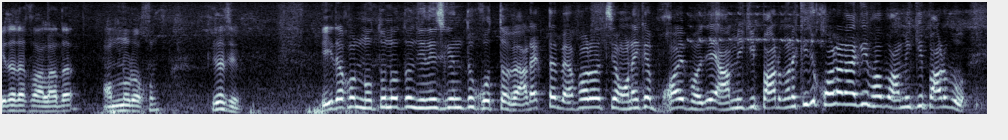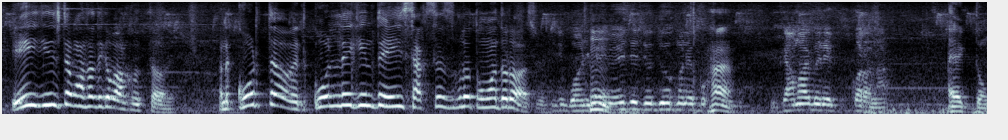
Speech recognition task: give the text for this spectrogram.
এটা দেখো আলাদা অন্য রকম ঠিক আছে? এইরকম নতুন নতুন জিনিস কিন্তু করতে হবে। আর একটা ব্যাপার হচ্ছে অনেকে ভয় পায় যে আমি কি পারব? মানে কিছু করার আগেই ভাবো আমি কি পারব? এই জিনিসটা মাথা থেকে বার করতে হবে। মানে করতে হবে করলে কিন্তু এই সাকসেসগুলো তোমাদেরও আসবে। যদিও মানে হ্যাঁ। গ্রামার মেনে করা না। একদম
